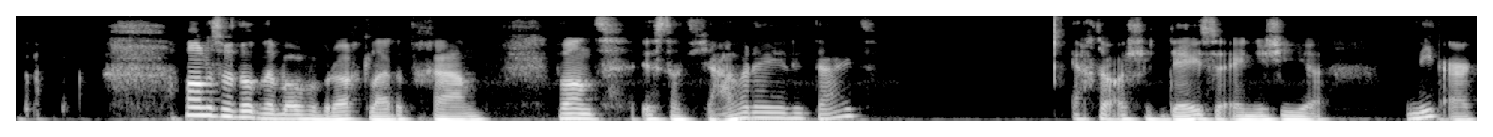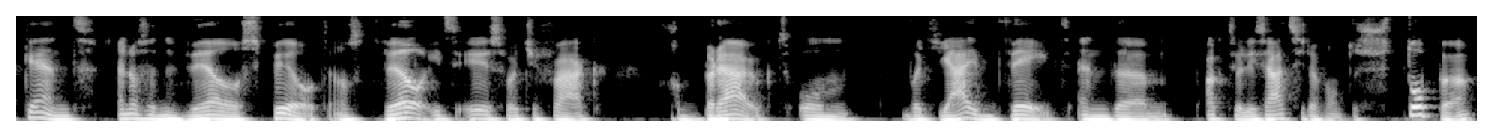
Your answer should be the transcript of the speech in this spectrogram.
Alles wat dat naar boven bracht, laat het gaan. Want is dat jouw realiteit? Echter, als je deze energieën niet erkent en als het wel speelt en als het wel iets is wat je vaak gebruikt om wat jij weet en de actualisatie daarvan te stoppen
